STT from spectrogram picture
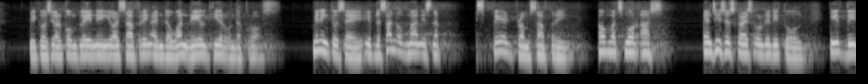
because you are complaining, you are suffering, I'm the one nailed here on the cross. Meaning to say, if the Son of Man is not spared from suffering, how much more us? And Jesus Christ already told, if they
